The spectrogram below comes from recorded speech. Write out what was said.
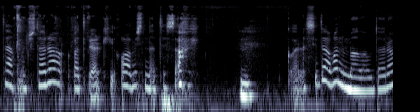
და აღმოჩნდა რომ პატრიარქი იყო ამის ნათესავი. კვარასი და აღარ მალავდა რა.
